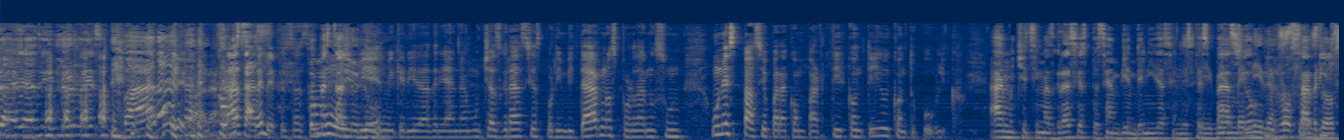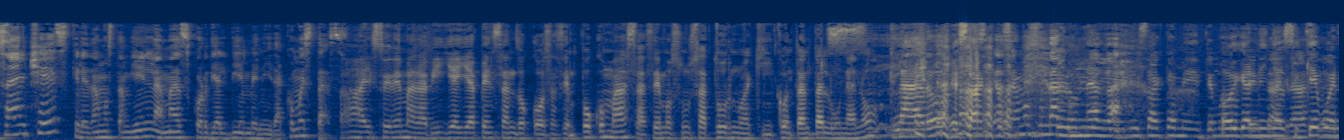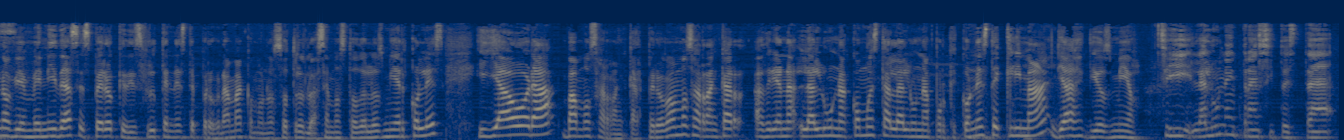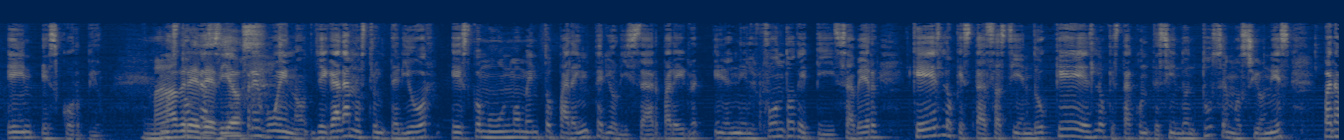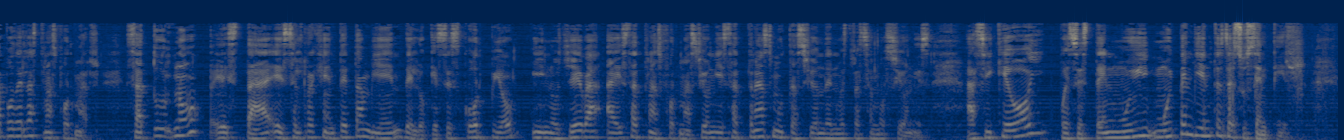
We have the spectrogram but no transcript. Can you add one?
Vara. ¿Cómo estás? Pues, ¿Cómo muy estás, Lulú? bien, mi querida Adriana. Muchas gracias por invitarnos, por darnos un, un espacio para compartir contigo y con tu público. Ay, muchísimas gracias, pues sean bienvenidas en este Sí, espacio. bienvenidas y Rosa Abril dos. Sánchez, que le damos también la más cordial bienvenida. ¿Cómo estás? Ay, estoy de maravilla ya pensando cosas. En poco más hacemos un Saturno aquí con tanta luna, ¿no? Claro, Exacto. hacemos una lunada. Exactamente. muy Oigan, niñas, y qué gracias. bueno, bienvenidas. Espero que disfruten este programa como nosotros lo hacemos todos los miércoles. Y ya ahora vamos a arrancar, pero vamos a arrancar, Adriana, la luna. ¿Cómo está la luna? Porque con este clima, ya, Dios mío. Sí, la luna en tránsito está en Escorpio. Madre Nos toca de Dios. Siempre bueno, llegar a nuestro interior es como un momento para interiorizar, para ir en el fondo de ti, saber qué es lo que estás haciendo, qué es lo que está aconteciendo en tus emociones para poderlas transformar. Saturno está es el regente también de lo que es Escorpio y nos lleva a esa transformación y esa transmutación de nuestras emociones. Así que hoy pues estén muy muy pendientes de su sentir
